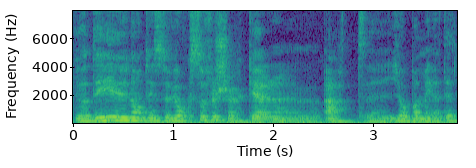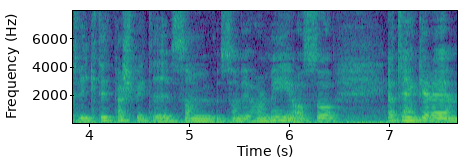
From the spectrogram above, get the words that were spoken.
Ja, det är ju någonting som vi också försöker eh, att eh, jobba med. Det är ett viktigt perspektiv som, som vi har med oss. Och jag tänker, eh,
